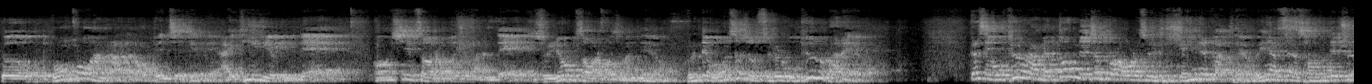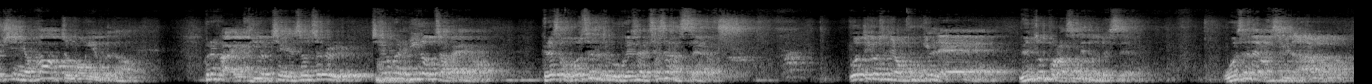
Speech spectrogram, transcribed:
그 공공함을 하더라고 벤처 기업에 IT 기업인데 어, 신입사원을 모집하는데 기술 영업사원을 모집한대요. 그런데 원서 접수를 우편으로 하래요. 그래서 우편으로 하면 또 면접 보러 소리 듣기가 힘들 것 같아요. 왜냐하면 저는 사범대 출신이 화학 전공이었거든. 그러니까 IT 업체에서 저를 채용할 리가 없잖아요. 그래서 원서를 들고 회사에 찾아갔어요. 어떻게 오셨냐고 묻길래 면접 보러 왔습니다. 그랬어요. 내가 왔습니다.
